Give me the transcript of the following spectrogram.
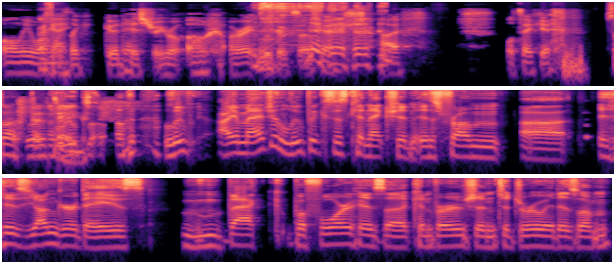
only one Okay. with like good history roll? Oh, all right, Lupix. Okay, I, we'll take it. So Fifteen. Lupix, Lup, I imagine Lupix's connection is from uh, his younger days, back before his uh, conversion to Druidism.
